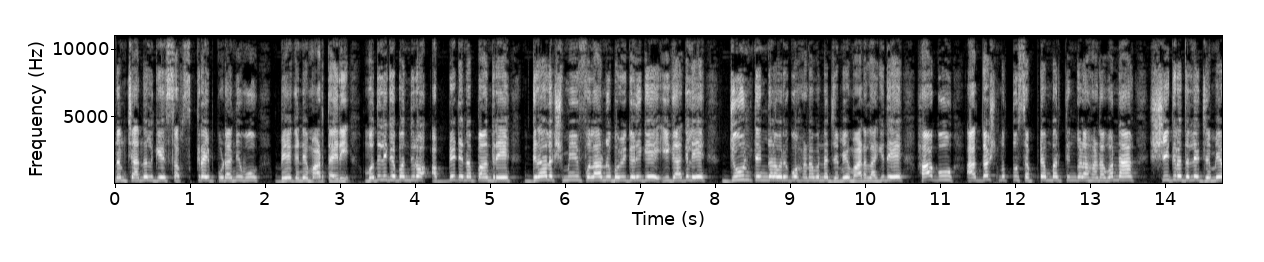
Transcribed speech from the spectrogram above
ನಮ್ಮ ಚಾನೆಲ್ಗೆ ಸಬ್ಸ್ಕ್ರೈಬ್ ಕೂಡ ನೀವು ಬೇಗನೆ ಮಾಡ್ತಾ ಇರಿ. ಮೊದಲಿಗೆ ಬಂದಿರೋ ಅಪ್ಡೇಟ್ ಏನಪ್ಪಾ ಅಂದ್ರೆ ಗೃಹಲಕ್ಷ್ಮಿ ಫಲಾನುಭವಿಗಳಿಗೆ ಈಗಾಗಲೇ ಜೂನ್ ತಿಂಗಳವರೆಗೂ ಹಣವನ್ನ ಜಮೆ ಮಾಡಲಾಗಿದೆ. ಹಾಗೂ ಆಗಸ್ಟ್ ಮತ್ತು ಸೆಪ್ಟೆಂಬರ್ ತಿಂಗಳ ಹಣವನ್ನ ಶೀಘ್ರದಲ್ಲೇ ಜಮೆ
